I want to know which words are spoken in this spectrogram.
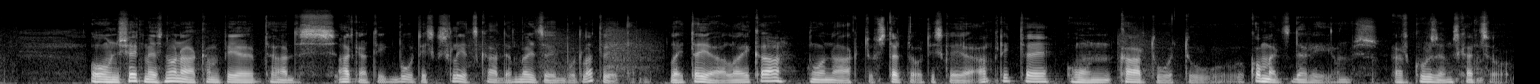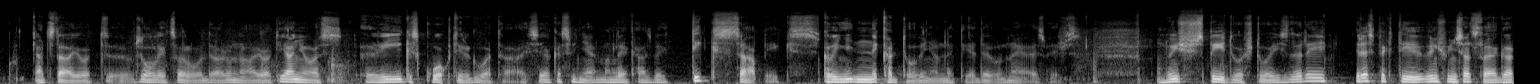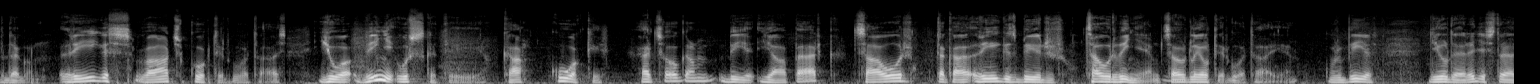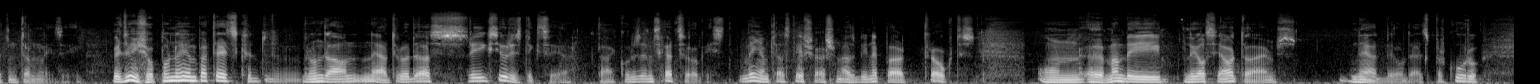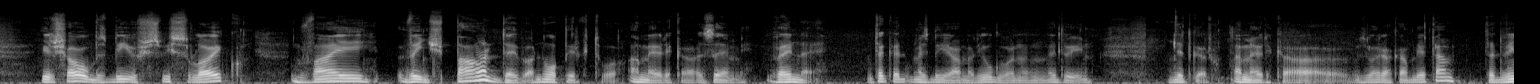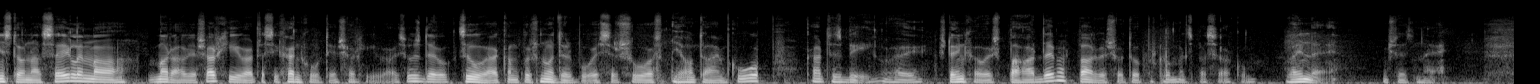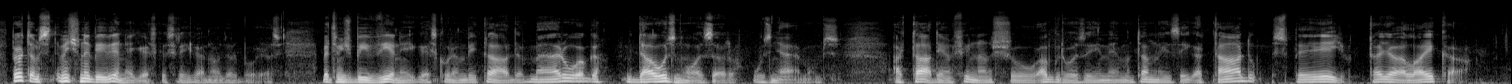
Un šeit mēs nonākam pie tādas ārkārtīgi būtiskas lietas, kādam vajadzēja būt Latvijam. Lai tajā laikā nonāktu starptautiskajā apritē un kārtotu komercdarījumus ar kurzemes hercogu. Atstājot zolītas valodā, runājot Jaņos, Rīgas koktirgotājs, ja, kas viņiem, man liekas, bija tik sāpīgs, ka viņi nekad to viņam nepiedeva un neaizmirsa. Un viņš spīdoši to izdarīja. Respektīvi, viņš viņus atstāja gardegunu. Rīgas vācu koktirgotājs. Jo viņi uzskatīja, ka koki hercogam bija jāpērk caur Rīgas biržu, caur viņiem, caur lieltirgotājiem, kur bija ģildē reģistrēti un tam līdzīgi. Bet viņš oponēja un teica, ka Rundāla neatrodas Rīgas jurisdikcijā. Tā ir kurzemes hercogiste. Viņam tās tiešāšanās bija nepārtrauktas. Un, uh, man bija liels jautājums, neatbildēts, par kuru ir šaubas bijušas visu laiku. Vai viņš pārdeva nopirkto Amerikā zemi vai nē? Tad, kad mēs bijām ar Ilgonu un Edvīnu Edgaru Amerikā uz vairākām vietām, tad Vinstonā Seilemā, Morāviešu arhīvā, tas ir Hanhūtiešu arhīvā, es uzdevu cilvēkam, kurš nodarbojas ar šo jautājumu kopu, kā tas bija. Vai Steinhauers pārdeva, pārvēršot to par komercpasākumu vai nē? Viņš teica, nē. Protams, viņš nebija vienīgais, kas Rīgā nodarbojās, bet viņš bija vienīgais, kuram bija tāda mēroga, daudz nozaru uzņēmums. Ar tādiem finanšu apgrozījumiem un tam līdzīgi, ar tādu spēju tajā laikā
